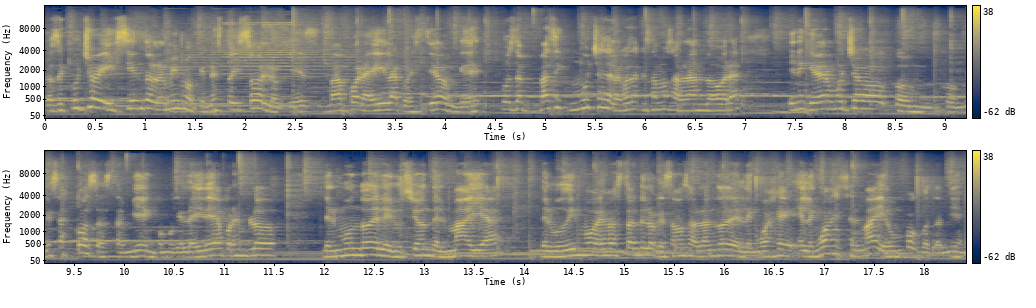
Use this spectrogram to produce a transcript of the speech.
los escucho y siento lo mismo, que no estoy solo, que es, va por ahí la cuestión, que muchas de las cosas que estamos hablando ahora tienen que ver mucho con, con, esas cosas también, como que la idea, por ejemplo, del mundo de la ilusión, del maya, del budismo, es bastante lo que estamos hablando del lenguaje, el lenguaje es el maya un poco también,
